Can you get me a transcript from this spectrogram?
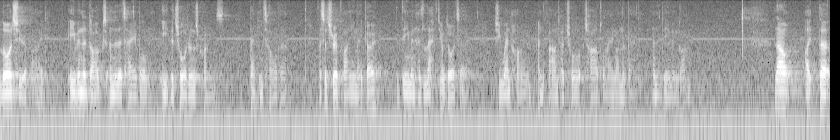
Lord, she replied, even the dogs under the table eat the children's crumbs. Then he told her, For such a reply you may go. The demon has left your daughter. She went home and found her child lying on the bed and the demon gone. Now, I, the,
